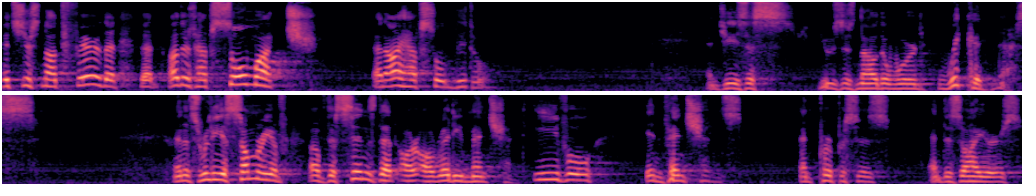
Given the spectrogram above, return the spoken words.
It's just not fair that, that others have so much and I have so little. And Jesus uses now the word wickedness. And it's really a summary of, of the sins that are already mentioned evil inventions and purposes and desires,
